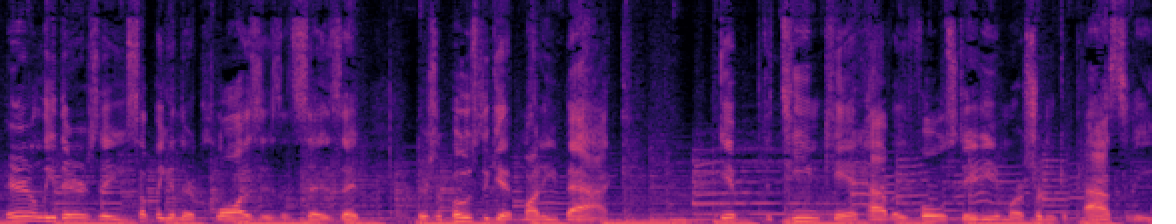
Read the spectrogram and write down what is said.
Apparently there's a something in their clauses that says that they're supposed to get money back if the team can't have a full stadium or a certain capacity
